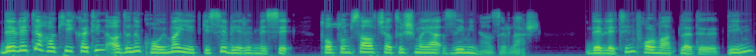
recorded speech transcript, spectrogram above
Devlete hakikatin adını koyma yetkisi verilmesi toplumsal çatışmaya zemin hazırlar. Devletin formatladığı din,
